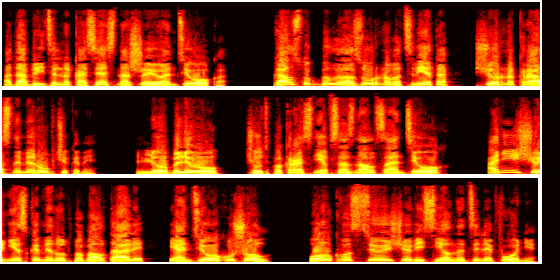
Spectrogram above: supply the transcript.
одобрительно косясь на шею Антиоха. Галстук был лазурного цвета с черно-красными рубчиками. «Люблю», — чуть покраснев сознался Антиох. Они еще несколько минут поболтали, и Антиох ушел. Полквост все еще висел на телефоне.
